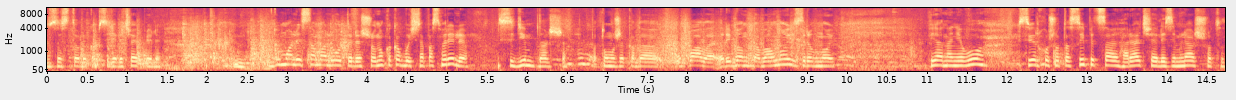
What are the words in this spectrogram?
за столиком сидели, чай пили. Думали самолет или что. Ну, как обычно, посмотрели, сидим дальше. Потом уже, когда упала ребенка волной взрывной, я на него, сверху что-то сыпется, горячая или земля, что-то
